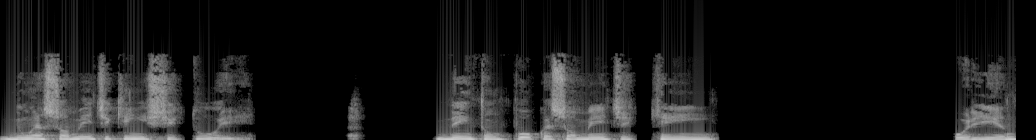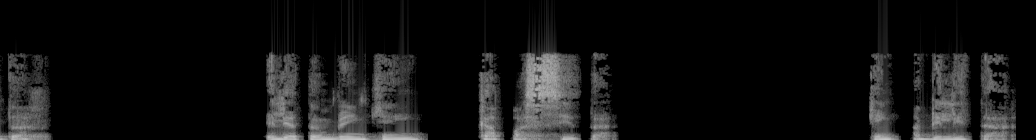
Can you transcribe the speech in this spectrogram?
não é somente quem institui, nem tampouco é somente quem orienta. Ele é também quem capacita, quem habilita,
